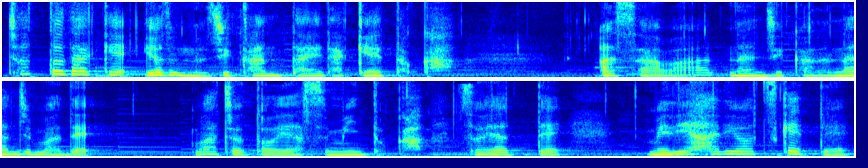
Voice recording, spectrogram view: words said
ちょっとだけ夜の時間帯だけとか朝は何時から何時まではちょっとお休みとかそうやってメリハリをつけて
